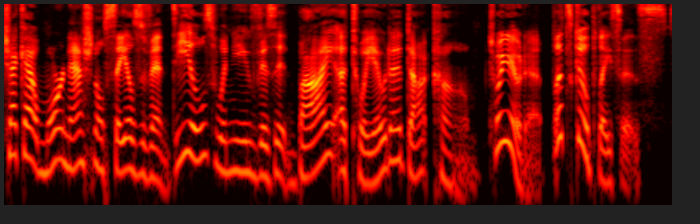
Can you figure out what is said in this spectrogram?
Check out more national sales event deals when you visit buyatoyota.com. Toyota, let's go places.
